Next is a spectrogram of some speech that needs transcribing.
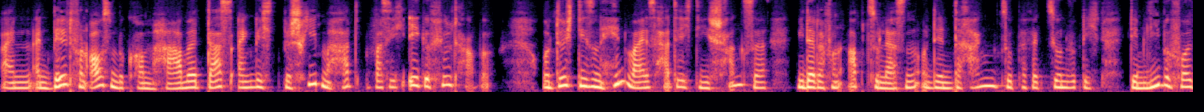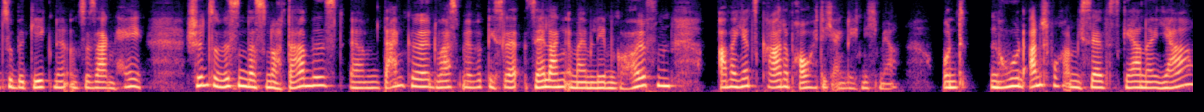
ein, ein Bild von außen bekommen habe, das eigentlich beschrieben hat, was ich eh gefühlt habe. Und durch diesen Hinweis hatte ich die Chance, wieder davon abzulassen und den Drang zur Perfektion wirklich dem liebevoll zu begegnen und zu sagen, hey, schön zu wissen, dass du noch da bist. Ähm, danke, du hast mir wirklich sehr, sehr lang in meinem Leben geholfen, aber jetzt gerade brauche ich dich eigentlich nicht mehr. Und einen hohen Anspruch an mich selbst gerne, ja.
